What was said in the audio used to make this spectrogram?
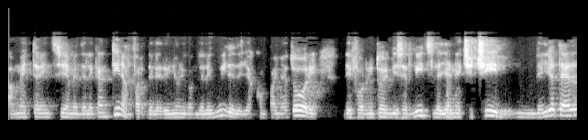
a mettere insieme delle cantine, a fare delle riunioni con delle guide, degli accompagnatori, dei fornitori di servizi, degli NCC, degli hotel.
